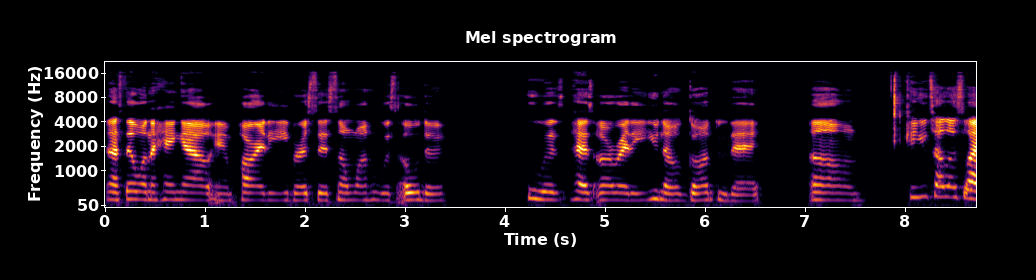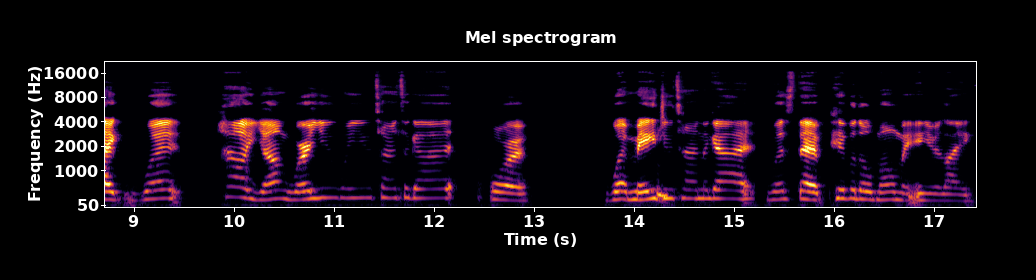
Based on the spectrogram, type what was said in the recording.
and I still want to hang out and party versus someone who is older, who is has already, you know, gone through that. Um, can you tell us like what how young were you when you turned to God? Or what made you turn to God? What's that pivotal moment in your life?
